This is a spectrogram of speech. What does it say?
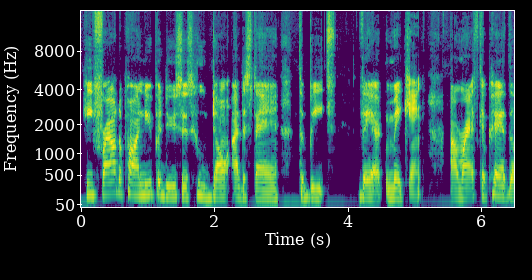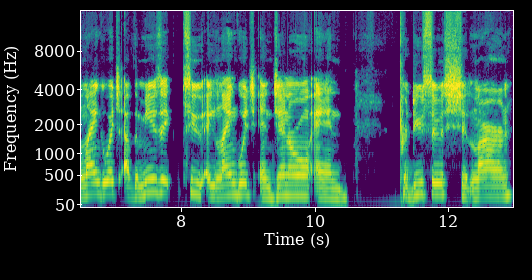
he frowned upon new producers who don't understand the beats they're making. Um, Rance compared the language of the music to a language in general, and producers should learn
